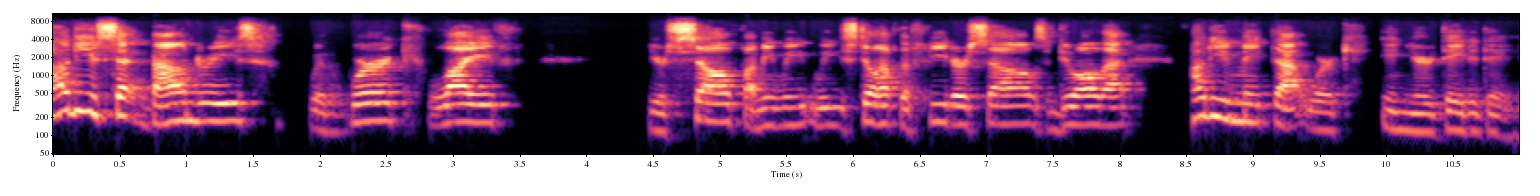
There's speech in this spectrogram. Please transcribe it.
How do you set boundaries with work, life, yourself? I mean, we we still have to feed ourselves and do all that how do you make that work in your day to day?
